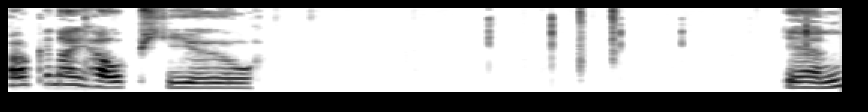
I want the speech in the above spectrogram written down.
how can I help you in,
